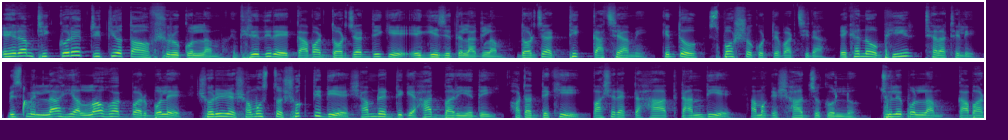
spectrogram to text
এহরাম ঠিক করে তৃতীয় তাওয়াফ শুরু করলাম। ধীরে ধীরে কাবার দরজার দিকে এগিয়ে যেতে লাগলাম। দরজার ঠিক কাছে আমি, কিন্তু স্পর্শ করতে পারছি না। এখানেও ভিড়, ঠেলাঠেলি। বিসমিল্লাহি আল্লাহ আকবার বলে শরীরে সমস্ত শক্তি দিয়ে সামনের দিকে হাত বাড়িয়ে দেই। হঠাৎ দেখি পাশের একটা হাত টান দিয়ে আমাকে সাহায্য করল। ঝুলে পড়লাম কাবার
